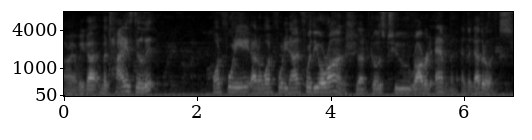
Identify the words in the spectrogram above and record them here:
All right, we got Matthijs de Ligt, 148 out of 149 for the Orange. That goes to Robert M. and the Netherlands.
